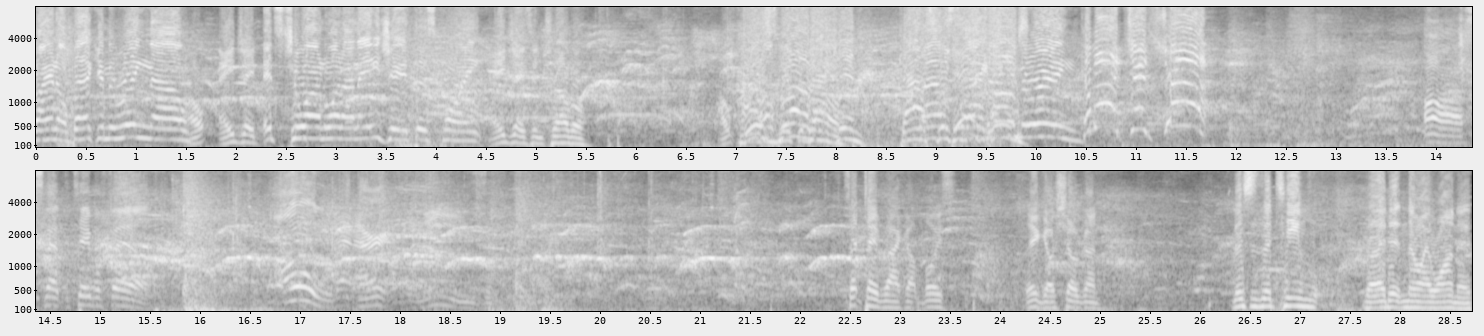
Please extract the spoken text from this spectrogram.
Rhino back in the ring now. Oh, AJ. It's two on one on AJ at this point. AJ's in trouble. Oh, Kyle Where's back in. Kyle sneaking Here back comes in. the ring. Come on, chin strap! Oh, snap! The table fell. Oh, that hurt. Set table back up, boys. There you go, Shogun. This is the team that I didn't know I wanted.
